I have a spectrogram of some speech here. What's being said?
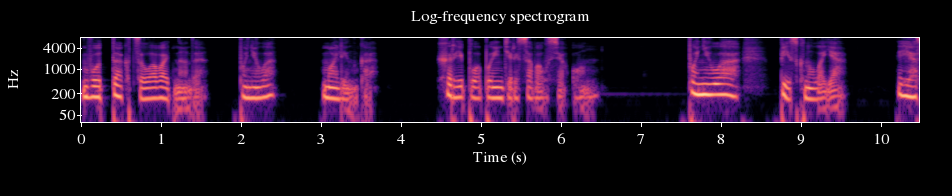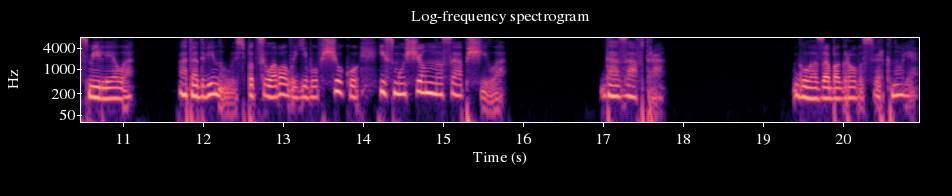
«Вот так целовать надо, поняла, малинка?» Хрипло поинтересовался он. «Поняла», — пискнула я. Я смелела. Отодвинулась, поцеловала его в щеку и смущенно сообщила. «До завтра». Глаза Багрова сверкнули.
